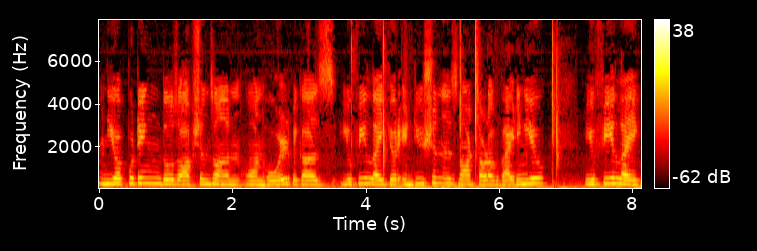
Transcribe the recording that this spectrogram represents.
you're putting those options on on hold because you feel like your intuition is not sort of guiding you. You feel like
